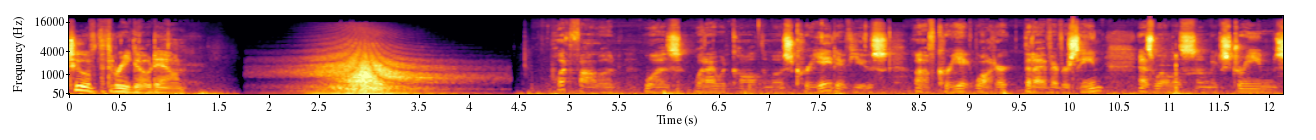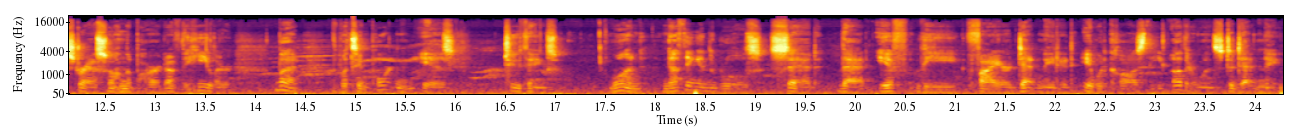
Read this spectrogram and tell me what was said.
two of the three go down. What followed was what I would call the most creative use of Create Water that I've ever seen, as well as some extreme stress on the part of the healer. But what's important is two things. One, nothing in the rules said that if the fire detonated, it would cause the other ones to detonate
